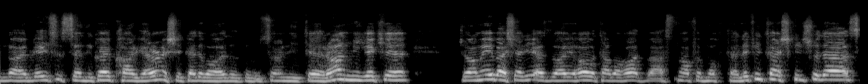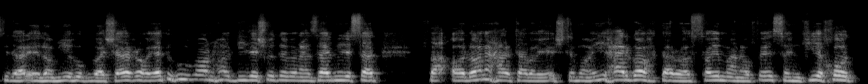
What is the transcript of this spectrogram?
نایب رئیس سندیکای کارگران شرکت واحد اتوبوسرانی تهران میگه که جامعه بشری از لایه ها و طبقات و اصناف مختلفی تشکیل شده است که در اعلامیه حقوق بشر رعایت حقوق آنها دیده شده به نظر می‌رسد. فعالان هر طبقه اجتماعی هرگاه در راستای منافع سنفی خود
